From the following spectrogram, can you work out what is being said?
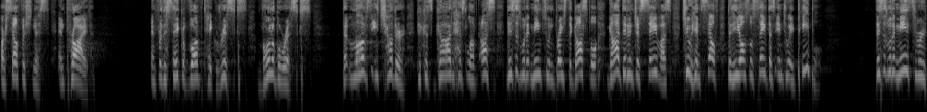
our selfishness and pride. And for the sake of love, take risks, vulnerable risks, that loves each other because God has loved us. This is what it means to embrace the gospel. God didn't just save us to himself, but he also saved us into a people. This is what it means to re-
